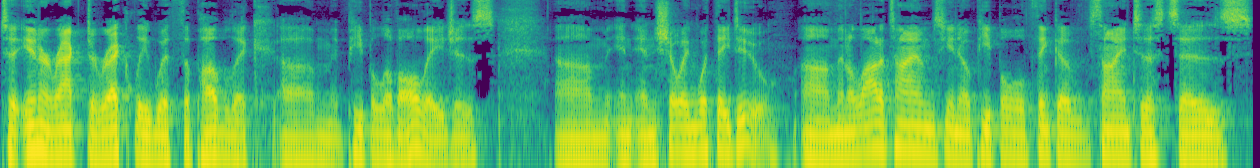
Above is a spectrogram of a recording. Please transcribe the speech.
to interact directly with the public, um, people of all ages, um, in, in showing what they do. Um, and a lot of times, you know, people think of scientists as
